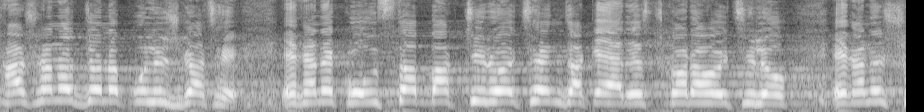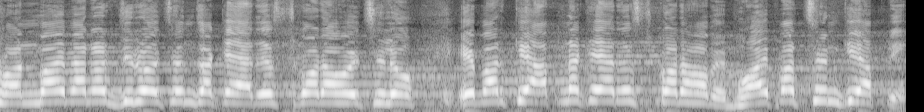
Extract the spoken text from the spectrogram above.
ফাঁসানোর জন্য পুলিশ গেছে। এখানে কৌস্তব বাগচি রয়েছেন যাকে অ্যারেস্ট করা হয়েছিল। এখানে সন্ময় ব্যানার্জি রয়েছেন যাকে অ্যারেস্ট করা হয়েছিল। এবার কি আপনাকে অ্যারেস্ট করা হবে? ভয় পাচ্ছেন কি আপনি?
